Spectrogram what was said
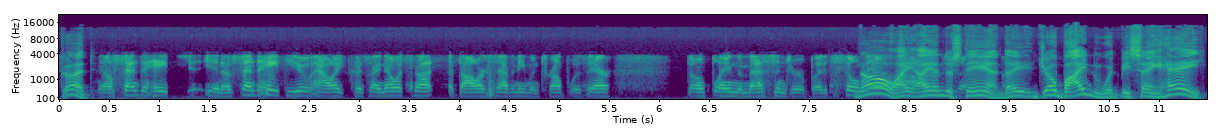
Good. Now send the hate, you know, send the hate to you, Howie, because I know it's not a dollar seventy when Trump was there. Don't blame the messenger, but it's still No, I, I, a I dollar, understand. They, Joe Biden would be saying, "Hey,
